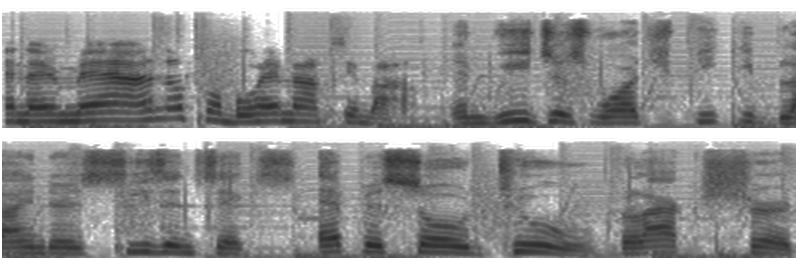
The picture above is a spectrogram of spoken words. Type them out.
And I'm Man of Mabuhay Maxima. and we just watched Peaky Blinders Season 6, Episode 2, Black Shirt.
